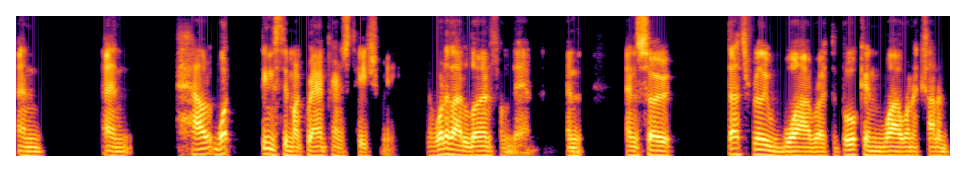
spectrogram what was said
And and how what things did my grandparents teach me? What did I learn from them? And and so that's really why I wrote the book and why I want to kind of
